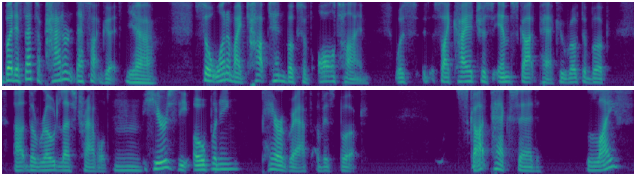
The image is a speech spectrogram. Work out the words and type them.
but if that's a pattern that's not good yeah. so one of my top 10 books of all time was psychiatrist m scott peck who wrote the book uh, the road less traveled Mm. here's the opening paragraph of his book scott peck said life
